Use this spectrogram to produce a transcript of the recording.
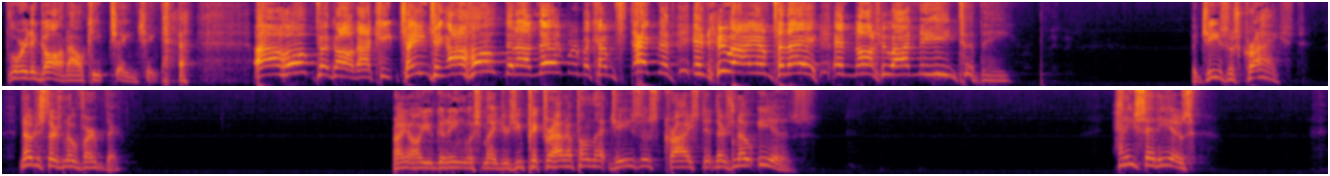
Glory to God, I'll keep changing. I hope to God I keep changing. I hope that I never become stagnant in who I am today and not who I need to be. But Jesus Christ, notice there's no verb there. Right? All you good English majors, you picked right up on that. Jesus Christ, there's no is. Had he said is,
